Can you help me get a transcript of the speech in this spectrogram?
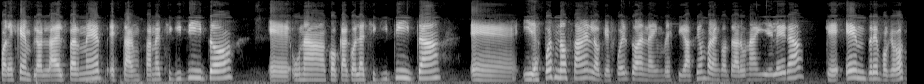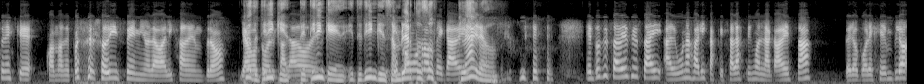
por ejemplo, en la del Fernet está un Fernet chiquitito, eh, una Coca-Cola chiquitita, eh, y después no saben lo que fue toda la investigación para encontrar una hielera que entre, porque vos tenés que, cuando después yo diseño la valija adentro, claro, te, tienen que, te, tienen que, te tienen que ensamblar todos esos... Claro. Entonces a veces hay algunas valijas que ya las tengo en la cabeza, pero por ejemplo,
